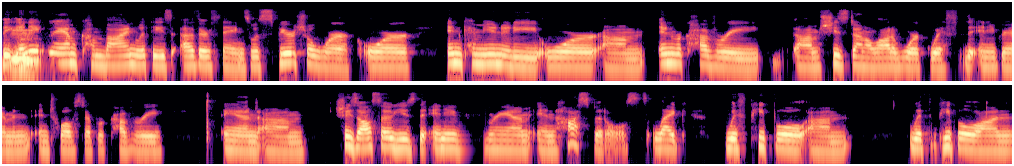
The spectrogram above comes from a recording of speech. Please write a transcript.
the mm. enneagram combined with these other things with spiritual work or in community or um, in recovery um, she's done a lot of work with the enneagram and, in 12-step recovery. And um, she's also used the enneagram in hospitals like with people um, with people on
